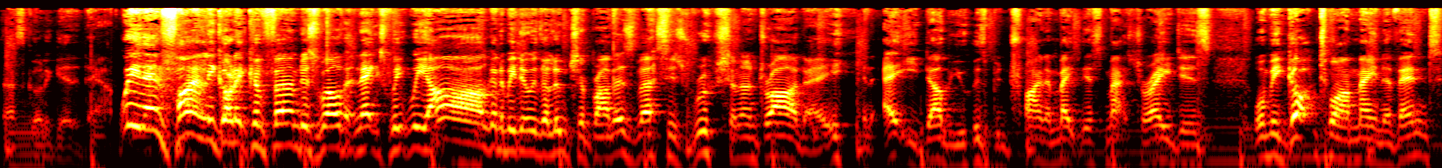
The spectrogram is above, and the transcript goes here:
That's got to get it out. We then finally got it confirmed as well that next week we are going to be doing the Lucha Brothers versus Rush and Andrade, and AEW has been trying to make this match for ages. When we got to our main event,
